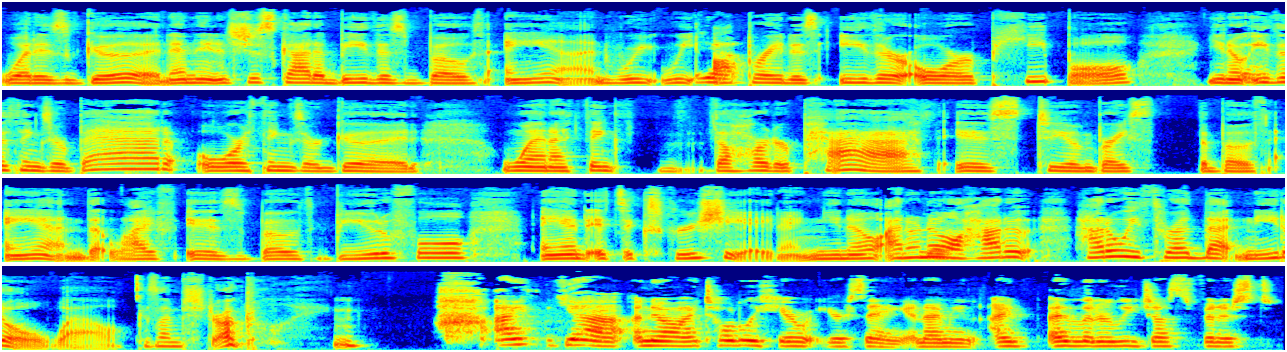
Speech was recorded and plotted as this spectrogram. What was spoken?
what is good. And it's just got to be this both and. We, we yeah. operate as either or people, you know, either things are bad or things are good. When I think the harder path is to embrace the both and that life is both beautiful and it's excruciating. You know, I don't know yeah. how do, how do we thread that needle well? Cause I'm struggling. I, yeah, no, I totally hear what you're saying. And I mean, I, I literally just finished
